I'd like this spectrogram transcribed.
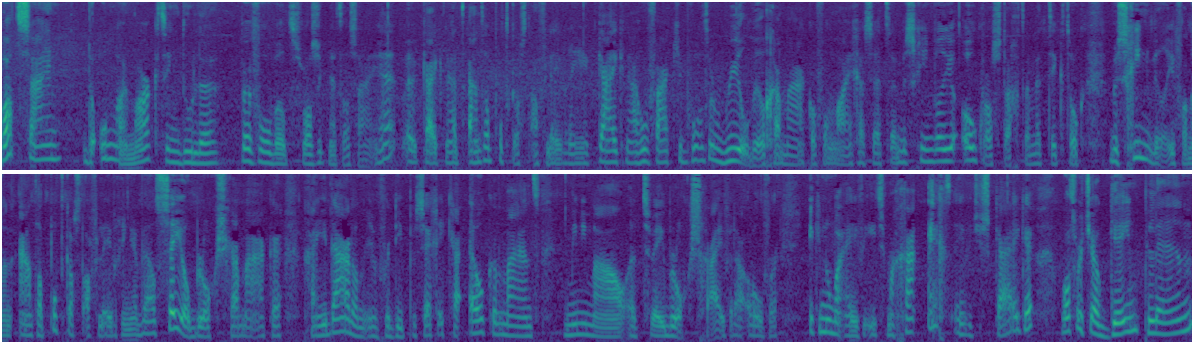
wat zijn de online marketingdoelen? Bijvoorbeeld, zoals ik net al zei, hè? Eh, kijk naar het aantal podcastafleveringen. Kijk naar hoe vaak je bijvoorbeeld een reel wil gaan maken of online gaan zetten. Misschien wil je ook wel starten met TikTok. Misschien wil je van een aantal podcastafleveringen wel SEO-blogs gaan maken. Ga je daar dan in verdiepen? Zeg, ik ga elke maand minimaal uh, twee blogs schrijven daarover. Ik noem maar even iets. Maar ga echt eventjes kijken. Wat wordt jouw gameplan?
